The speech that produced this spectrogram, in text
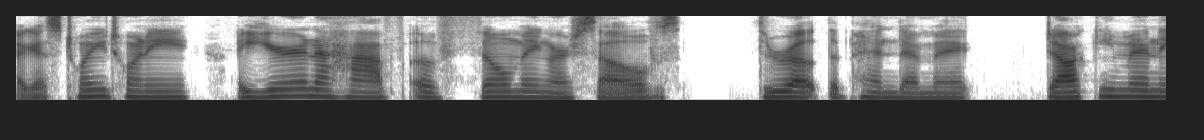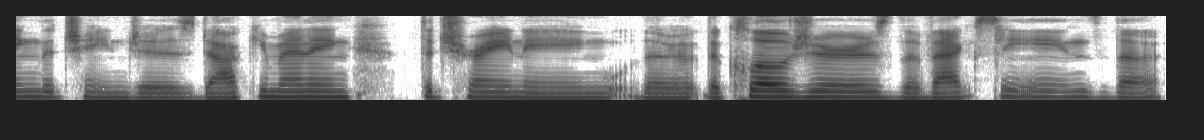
I guess 2020, a year and a half of filming ourselves throughout the pandemic, documenting the changes, documenting the training, the the closures, the vaccines, the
